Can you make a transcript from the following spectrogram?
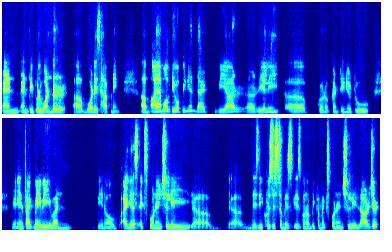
And and people wonder uh, what is happening. Um, i am of the opinion that we are uh, really going to continue to in fact maybe even you know i guess exponentially uh, uh, this ecosystem is, is going to become exponentially larger.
